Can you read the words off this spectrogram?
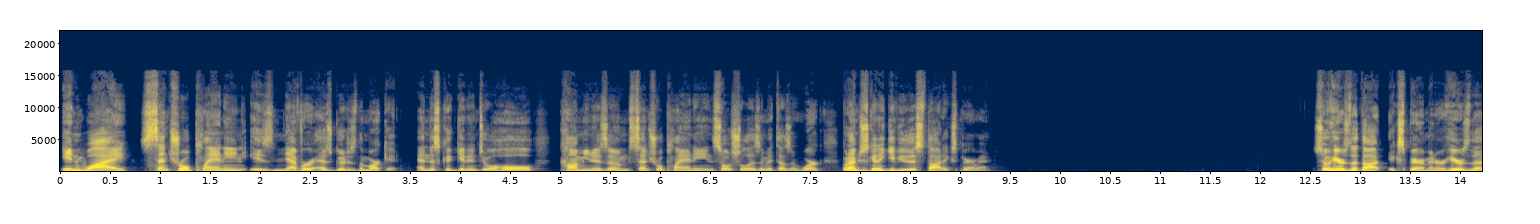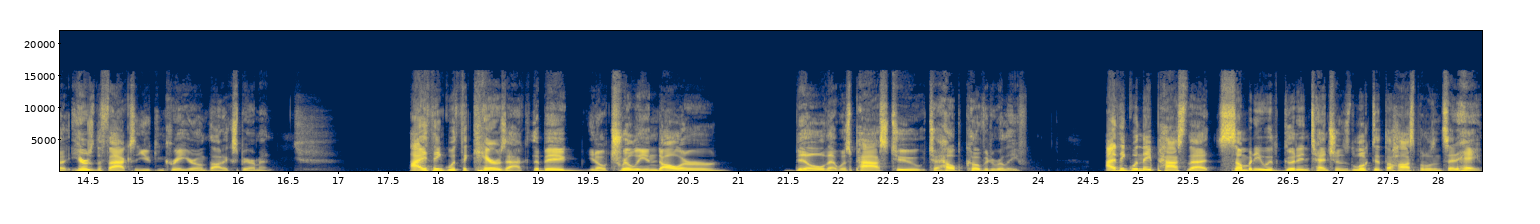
in why central planning is never as good as the market. And this could get into a whole communism, central planning, socialism, it doesn't work. But I'm just going to give you this thought experiment. So here's the thought experiment or here's the here's the facts and you can create your own thought experiment. I think with the CARES Act, the big, you know, trillion dollar bill that was passed to to help COVID relief. I think when they passed that, somebody with good intentions looked at the hospitals and said, "Hey,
